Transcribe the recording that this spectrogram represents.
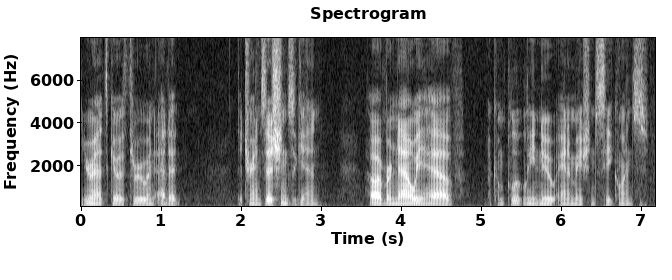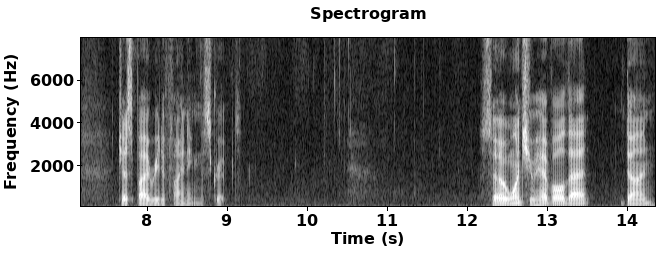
you're going to have to go through and edit the transitions again. However, now we have a completely new animation sequence just by redefining the script. So once you have all that done,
